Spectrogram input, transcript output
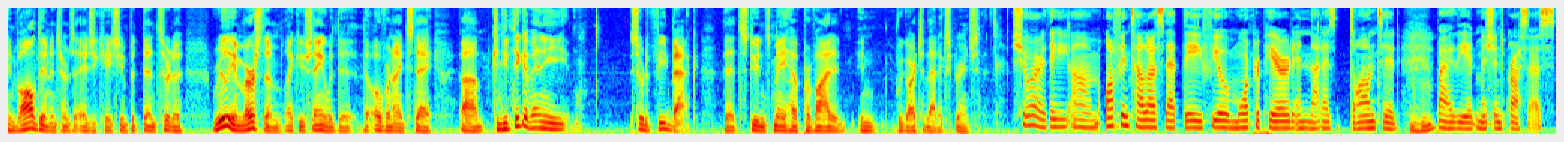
involved in in terms of education, but then sort of really immerse them, like you're saying, with the, the overnight stay. Um, can you think of any sort of feedback that students may have provided in regard to that experience? Sure. They um, often tell us that they feel more prepared and not as daunted by the admissions process.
